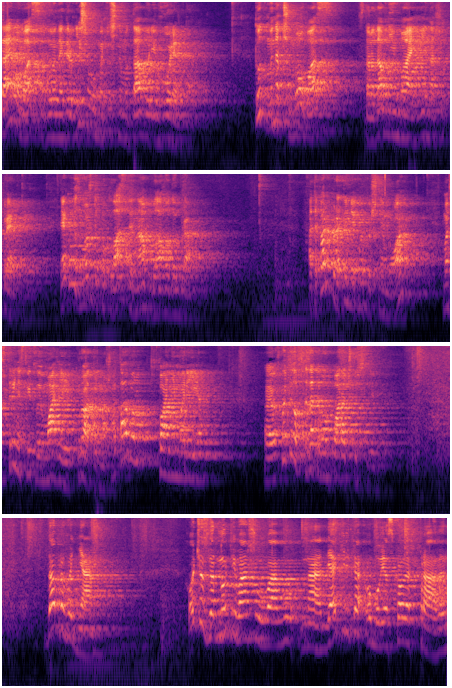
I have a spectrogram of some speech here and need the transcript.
Вітаємо вас в найдавнішому магічному таборі Горянка. Тут ми навчимо вас стародавньої магії наших предків, яку ви зможете покласти на благо добра. А тепер, перед тим як ми почнемо, майстриня світлої магії, куратор нашого табору, пані Марія, е, хотіла б сказати вам парочку слів. Доброго дня! Хочу звернути вашу увагу на декілька обов'язкових правил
